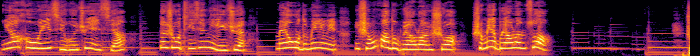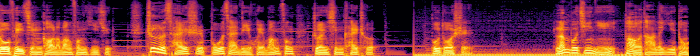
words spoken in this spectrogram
你要和我一起回去也行，但是我提醒你一句，没有我的命令，你什么话都不要乱说，什么也不要乱做。周飞警告了王峰一句，这才是不再理会王峰，专心开车。不多时，兰博基尼到达了一栋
